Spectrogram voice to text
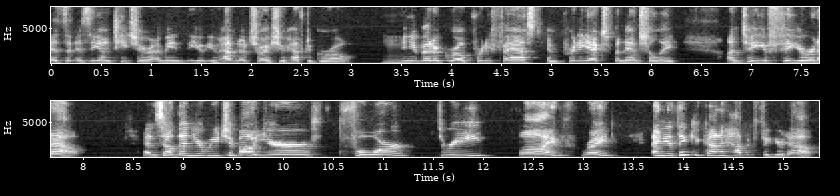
as, as a young teacher, I mean, you, you have no choice. You have to grow mm. and you better grow pretty fast and pretty exponentially until you figure it out. And so then you reach about year four, three, five, right? And you think you kind of have it figured out.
